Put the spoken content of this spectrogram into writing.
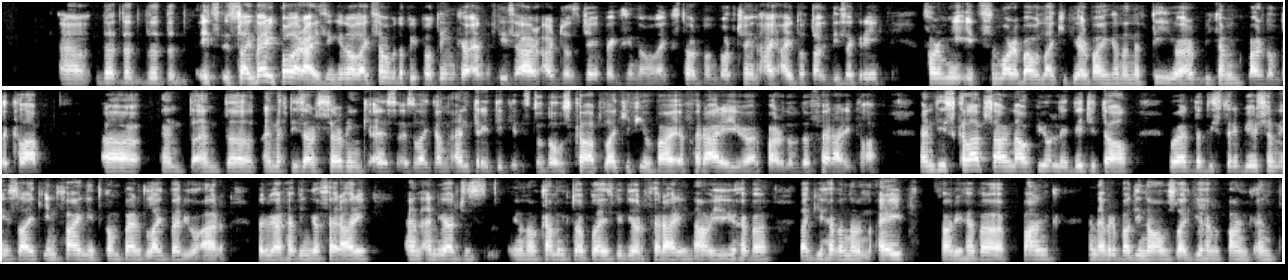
uh, the, the, the, the, it's it's like very polarizing, you know. Like some of the people think NFTs are are just JPEGs, you know, like stored on blockchain. I I totally disagree. For me, it's more about like if you are buying an NFT, you are becoming part of the club, uh, and and uh, NFTs are serving as as like an entry tickets to those clubs. Like if you buy a Ferrari, you are part of the Ferrari club, and these clubs are now purely digital, where the distribution is like infinite compared like where you are where you are having a Ferrari and and you are just you know coming to a place with your Ferrari. Now you, you have a like you have an, an ape or you have a punk, and everybody knows like you have a punk. And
